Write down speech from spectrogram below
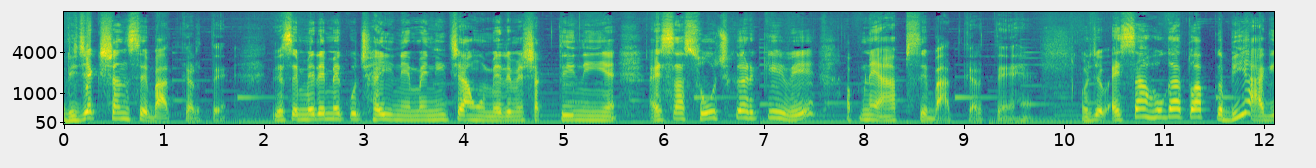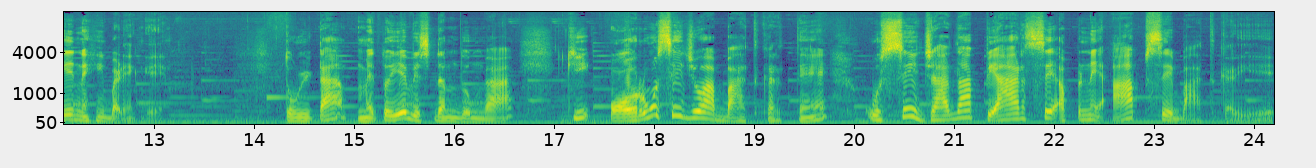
रिजेक्शन से बात करते हैं। जैसे मेरे में कुछ है ही नहीं, मैं नीचा हूँ, मेरे में शक्ति नहीं है। ऐसा सोच करके वे अपने आप से बात करते हैं। और जब ऐसा होगा तो आप कभी आगे नहीं बढ़ेंगे। तो उल्टा मैं तो ये विस्डम दूँगा कि औरों से जो आप बात करते हैं, उससे ज़्यादा प्यार से अपने आप से बात करिए।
